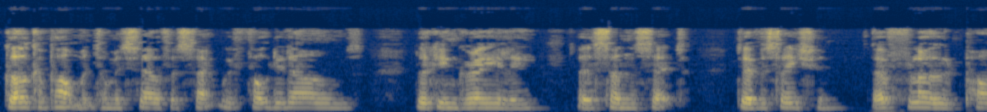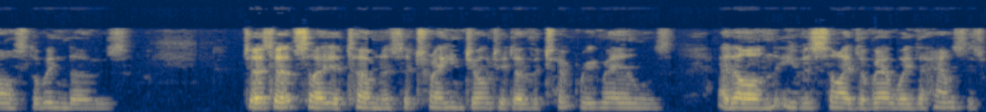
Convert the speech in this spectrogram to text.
Got a compartment to myself, I sat with folded arms, looking greyly the sunset devastation that flowed past the windows. Just outside the terminus, the train jolted over temporary rails, and on either side of the railway, the houses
